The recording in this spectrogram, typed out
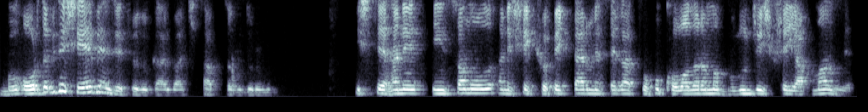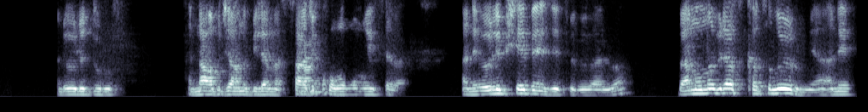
Bu orada bir de şeye benzetiyordu galiba kitapta bu durumu. İşte hani insanoğlu hani şey köpekler mesela topu kovalar ama bulunca hiçbir şey yapmaz ya. Hani öyle durur. Hani ne yapacağını bilemez. Sadece Aynen. kovalamayı sever. Hani öyle bir şeye benzetiyordu galiba. Ben ona biraz katılıyorum ya. Hani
